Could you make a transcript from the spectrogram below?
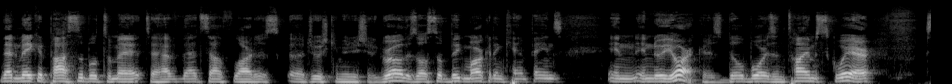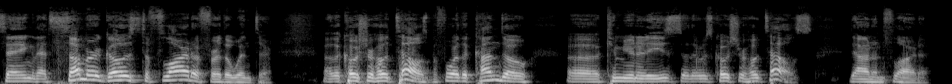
that make it possible to to have that South Florida's uh, Jewish community should grow. There's also big marketing campaigns in in New York. There's billboards in Times Square saying that summer goes to Florida for the winter. Uh, the kosher hotels before the condo uh, communities, so there was kosher hotels down in Florida.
